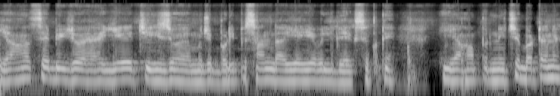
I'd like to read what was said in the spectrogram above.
यहाँ से भी जो है, ये चीज़ जो है मुझे बड़ी पसंद आई है, ये वाली देख सकते हैं। यहाँ पर नीचे बटन है,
